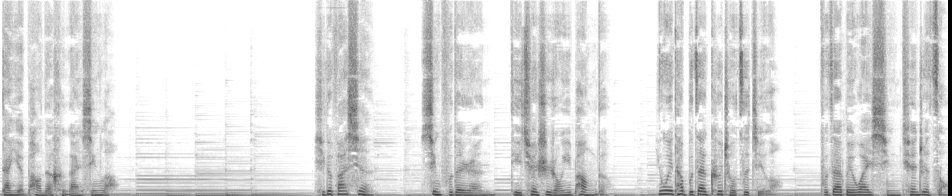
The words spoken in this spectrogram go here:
但也胖得很安心了。一个发现，幸福的人的确是容易胖的，因为他不再苛求自己了，不再被外形牵着走。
